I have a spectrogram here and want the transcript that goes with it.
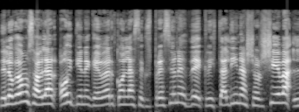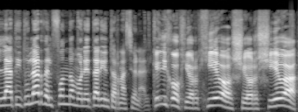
De lo que vamos a hablar hoy tiene que ver con las expresiones de Cristalina Georgieva, la titular del Fondo Monetario Internacional. ¿Qué dijo Georgieva Georgieva?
